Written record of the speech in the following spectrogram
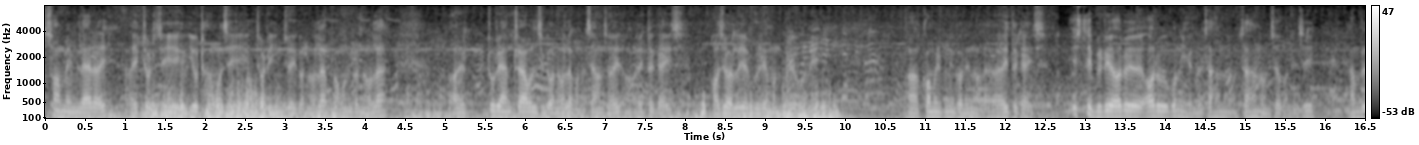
समय मिलाएर है एकचोटि चाहिँ यो ठाउँमा चाहिँ एकचोटि इन्जोय गर्नुहोला भ्रमण गर्नुहोला टुर एन्ड ट्राभल चाहिँ गर्नुहोला भन्न चाहन्छु है। है त गाइज हजुरहरूले यो भिडियो मन पऱ्यो भने कमेन्ट पनि गरिदिनु होला। है त गाइज यस्तै भिडियोहरू अरू पनि हेर्नु चाहनु चाहनुहुन्छ भने चाहिँ हाम्रो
